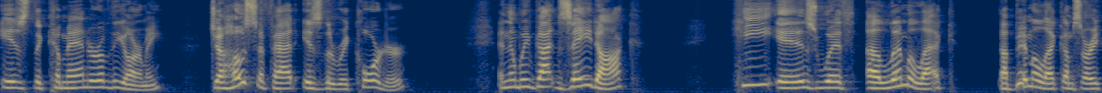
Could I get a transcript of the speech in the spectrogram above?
is the commander of the army, Jehoshaphat is the recorder, and then we've got Zadok. He is with Elimelech, Abimelech, I'm sorry,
